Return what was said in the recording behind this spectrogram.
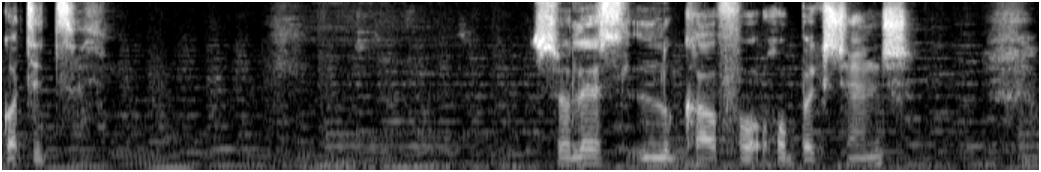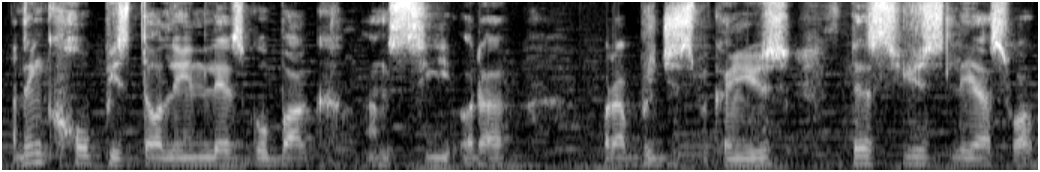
Got it. So let's look out for Hop exchange. I think Hop is dulling let's go back and see other other bridges we can use. Let's use layer swap.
